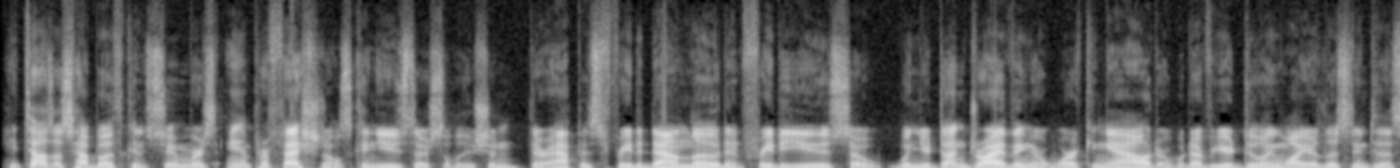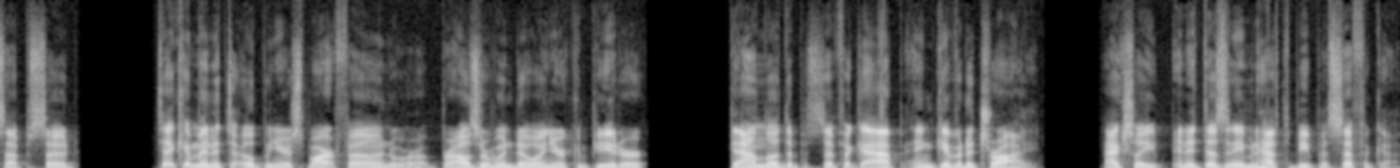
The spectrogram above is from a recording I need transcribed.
He tells us how both consumers and professionals can use their solution. Their app is free to download and free to use, so when you're done driving or working out or whatever you're doing while you're listening to this episode, take a minute to open your smartphone or a browser window on your computer, download the Pacifica app, and give it a try. Actually, and it doesn't even have to be Pacifica.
